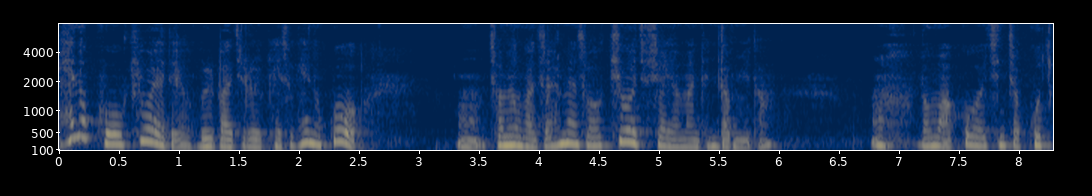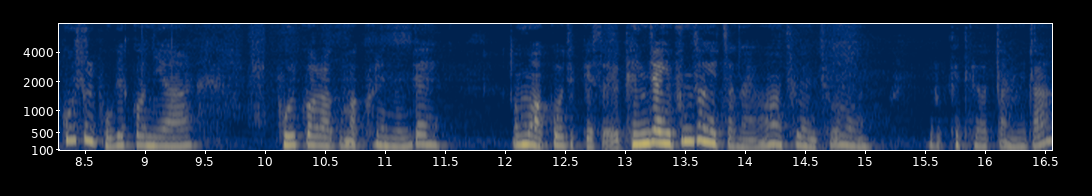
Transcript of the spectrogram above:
해놓고 키워야 돼요. 물바지를 계속 해놓고 어, 저면 관찰하면서 키워주셔야만 된답니다. 아, 너무 아까워요. 진짜 곧 꽃을 보겠거니야 볼 거라고 막 그랬는데 너무 아까워 죽겠어요. 굉장히 풍성했잖아요. 초연초 이렇게 되었답니다.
